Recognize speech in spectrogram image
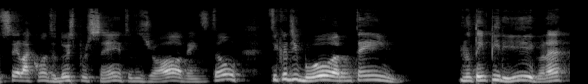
sei lá quanto, 2% dos jovens. Então, fica de boa, não tem, não tem perigo, né?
